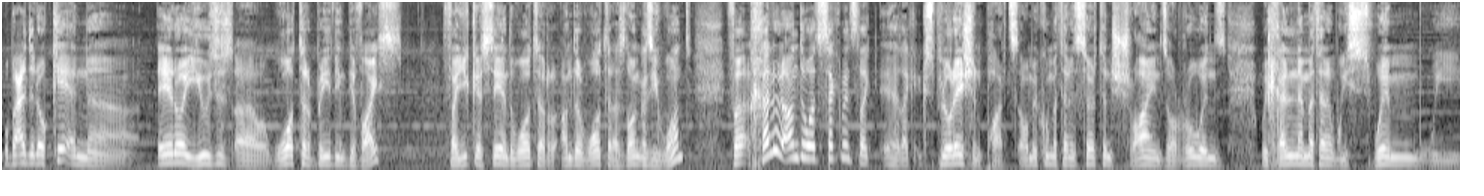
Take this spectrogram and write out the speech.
وبعد الاوكي ان ايلوي uses a water breathing device ف you can stay in the water underwater as long as you want فخلوا الاندر ووتر segments like uh, like exploration parts او يكون مثلا certain shrines or ruins ويخلينا مثلا we swim we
